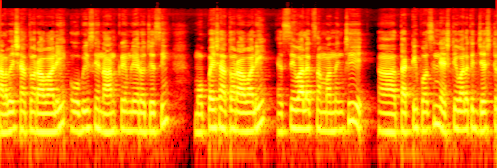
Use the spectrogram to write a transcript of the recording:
నలభై శాతం రావాలి. ఓబీసీ నాన్ క్రీమిలియర్ వచ్చేసి ముప్పై శాతం రావాలి. ఎస్సీ వాళ్ళకి సంబంధించి థర్టీ పర్సెంట్ ఎస్టీ వాళ్ళకి just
